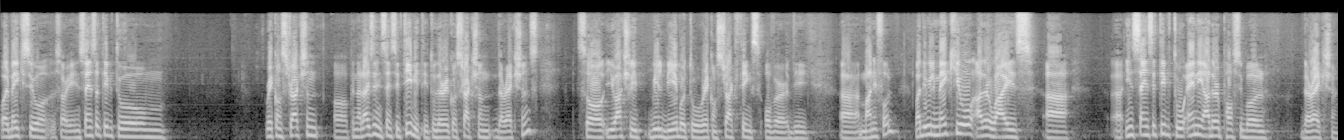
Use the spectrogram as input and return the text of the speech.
well, makes you, sorry, insensitive to um, reconstruction, uh, penalizing sensitivity to the reconstruction directions. So you actually will be able to reconstruct things over the uh, manifold, but it will make you otherwise uh, uh, insensitive to any other possible direction.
